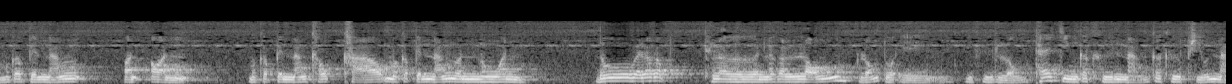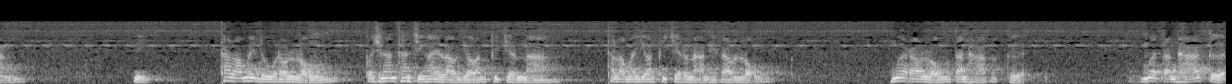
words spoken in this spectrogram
มันก็เป็นหนังอ่อนๆมันก็เป็นหนังขาวขาวมันก็เป็นหนังนวลนวลดูไปแล้วก็เพลินแล้วก็หลงหลงตัวเองนี่คือหลง แท้จริงก็คือหนังก็คือผิวหนัง นี่ ถ้าเราไม่ดูเราหลง เพราะฉะนั้นท่านจึงให้เราย้อนพิจารณา ถ้าเราไม่ย้อนพิจารณาในเราหลง เมื่อเราหลงตัณหาก็เกิด เมื่อตัณหาเกิด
